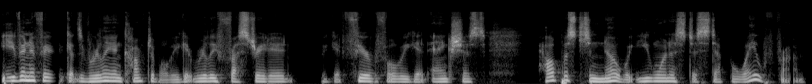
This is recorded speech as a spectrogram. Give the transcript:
even if it gets really uncomfortable, we get really frustrated, we get fearful, we get anxious, help us to know what you want us to step away from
